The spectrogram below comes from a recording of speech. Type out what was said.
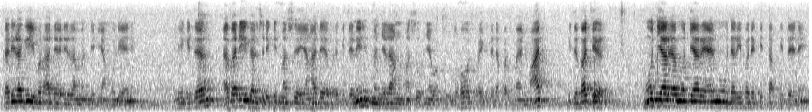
sekali lagi berada di dalam masjid yang mulia ini. Jadi kita abadikan sedikit masa yang ada pada kita ni menjelang masuknya waktu zuhur supaya kita dapat sembahyang Jumaat. Kita baca mutiara-mutiara ilmu daripada kitab kita ini.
